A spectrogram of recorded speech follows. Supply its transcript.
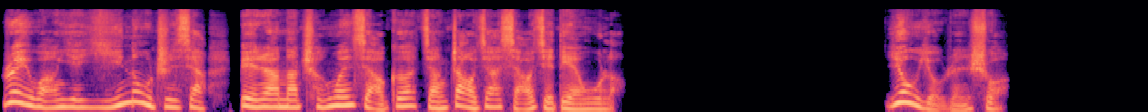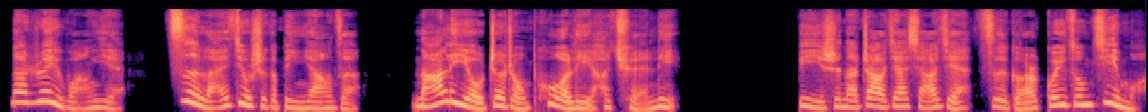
瑞王爷一怒之下便让那城门小哥将赵家小姐玷污了。又有人说，那瑞王爷自来就是个病秧子，哪里有这种魄力和权力？必是那赵家小姐自个儿闺宗寂寞，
